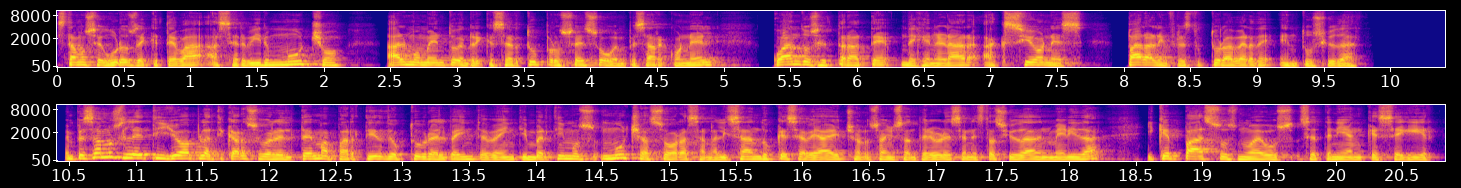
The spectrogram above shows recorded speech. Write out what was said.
Estamos seguros de que te va a servir mucho al momento de enriquecer tu proceso o empezar con él cuando se trate de generar acciones para la infraestructura verde en tu ciudad. Empezamos Leti y yo a platicar sobre el tema a partir de octubre del 2020. Invertimos muchas horas analizando qué se había hecho en los años anteriores en esta ciudad, en Mérida, y qué pasos nuevos se tenían que seguir.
